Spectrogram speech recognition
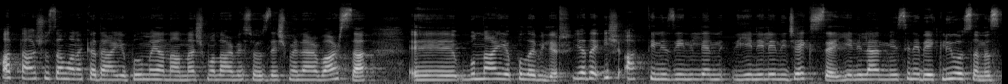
Hatta şu zamana kadar yapılmayan anlaşmalar ve sözleşmeler varsa e, bunlar yapılabilir. Ya da iş akdiniz yenilen, yenilenecekse, yenilenmesini bekliyorsanız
